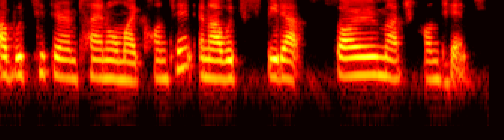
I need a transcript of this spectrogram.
I would sit there and plan all my content, and I would spit out so much content.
